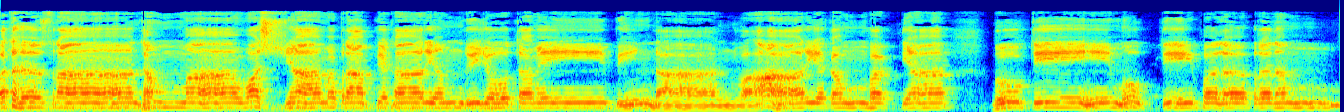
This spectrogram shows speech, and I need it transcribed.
अतः श्राद्धमावश्यां प्राप्य कार्यं द्विजोतमे पिण्डान्वार्यकं भक्त्या भुक्तिमुक्तिफलप्रदम्।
